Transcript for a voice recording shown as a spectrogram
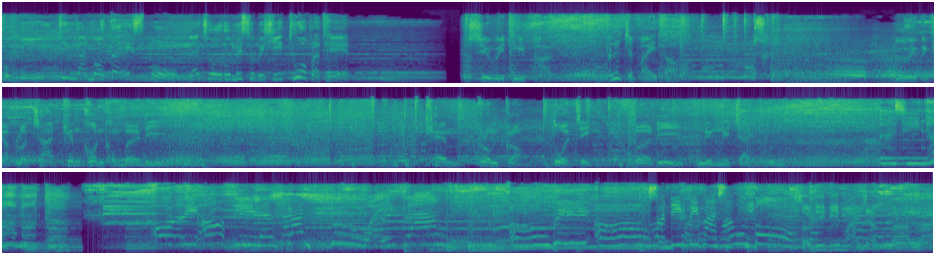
คมนี้ ที่งานมอเตอร์เอ็กซ์โปและโชว์รูม Mitsubishi ทั่วประเทศ ชีวิตมีพักเพื่อจะไปต่อ ลุยไปกับรสชาติเข้มข้นของเบอร์ดี้ เข้มกลมกล่อมตัวจริง เบอร์ดี้หนึ่งในใจคุณ 味の素 วัสดีปีใหม่จ้ะลาลา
